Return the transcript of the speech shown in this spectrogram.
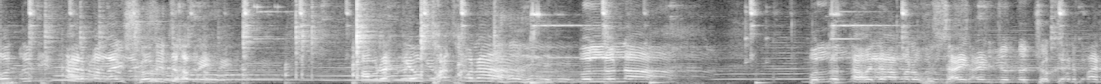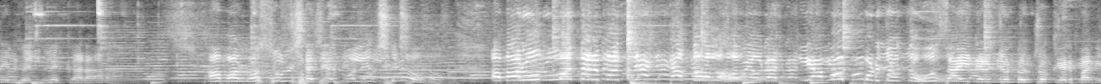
ও দুটি কারবালায় শহীদ হবে? আমরা কেউ থাকব না। বলল না। বলল, তাহলে আমার হুসাইনের জন্য চোখের পানি ফেলবে কারা? আমার রসুল সেদিন বলেছিল, আমার উম্মতের মধ্যে একটা দল হবে, ওরা কিয়ামত পর্যন্ত হুসাইনের জন্য চোখের পানি।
